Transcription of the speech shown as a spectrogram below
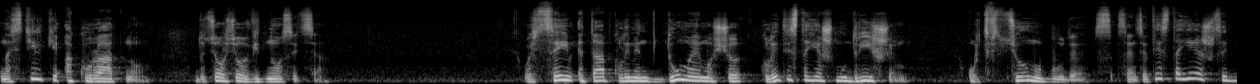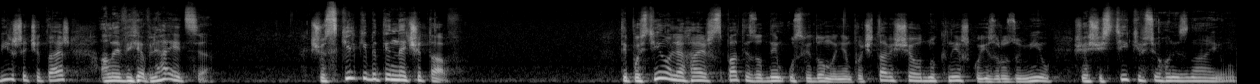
Настільки акуратно до цього всього відноситься. Ось цей етап, коли ми думаємо, що коли ти стаєш мудрішим, от в цьому буде сенс. Ти стаєш все більше читаєш, але виявляється, що скільки би ти не читав, ти постійно лягаєш спати з одним усвідомленням, прочитав ще одну книжку і зрозумів, що я ще стільки всього не знаю.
